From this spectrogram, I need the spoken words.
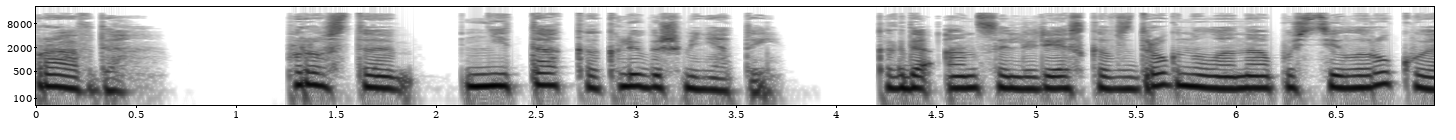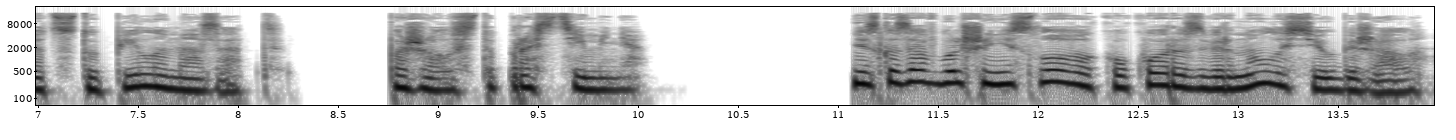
правда. Просто не так, как любишь меня ты. Когда Ансель резко вздрогнула, она опустила руку и отступила назад. Пожалуйста, прости меня. Не сказав больше ни слова, Коко развернулась и убежала.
